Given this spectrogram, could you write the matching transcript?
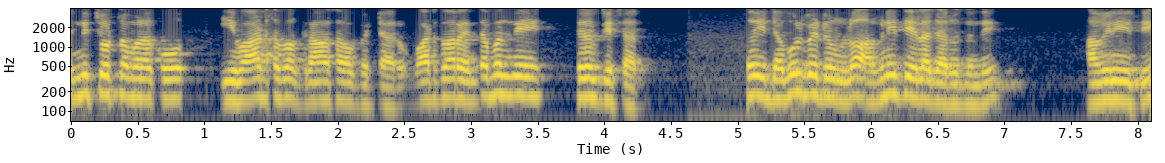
ఎన్ని చోట్ల మనకు ఈ వార్డు సభ గ్రామ సభ పెట్టారు? వాటి ద్వారా ఎంతమందిని సెలెక్ట్ చేశారు? సో ఈ డబుల్ బెడ్రూమ్లో అవినీతి ఎలా జరుగుతుంది? అవినీతి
